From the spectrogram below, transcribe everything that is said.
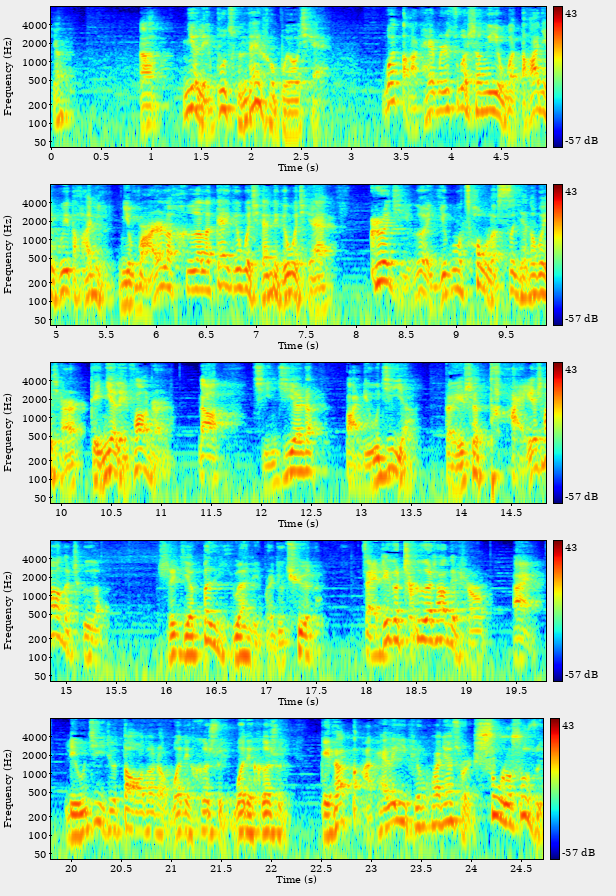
行，啊，聂磊不存在说不要钱，我打开门做生意，我打你归打你，你玩了喝了该给我钱得给我钱。哥几个一共凑了四千多块钱给聂磊放这儿了。那紧接着把刘季呀，等于是抬上的车，直接奔医院里边就去了。在这个车上的时候，哎，刘季就叨叨着我得喝水，我得喝水，给他打开了一瓶矿泉水，漱了漱嘴，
